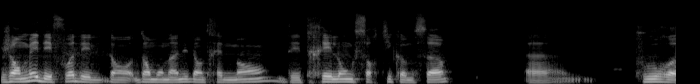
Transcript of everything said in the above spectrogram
j'en mets des fois des, dans, dans, mon année d'entraînement des très longues sorties comme ça pour.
